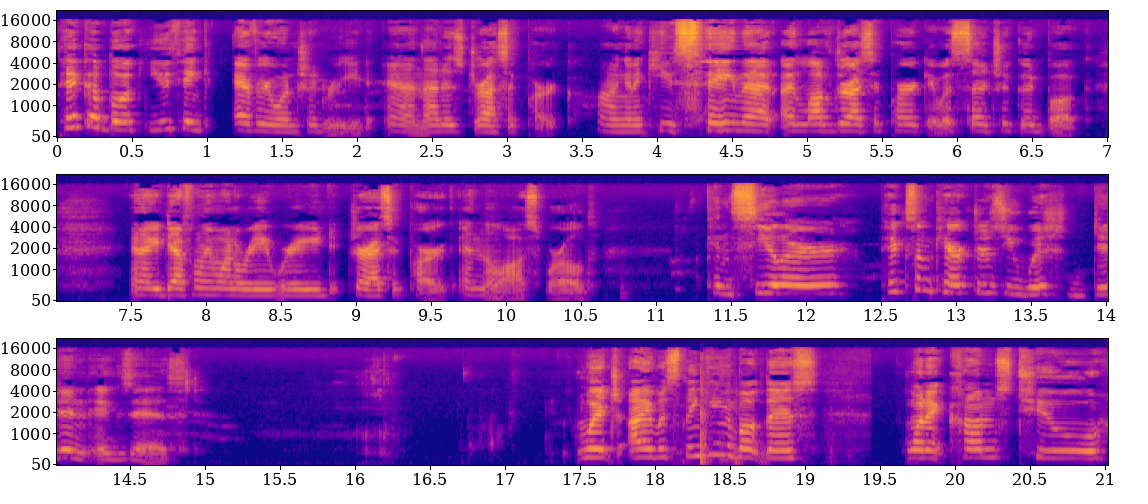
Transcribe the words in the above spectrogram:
Pick a book you think everyone should read, and that is Jurassic Park. I'm going to keep saying that. I love Jurassic Park. It was such a good book. And I definitely want to reread Jurassic Park and The Lost World. Concealer. Pick some characters you wish didn't exist. Which I was thinking about this when it comes to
